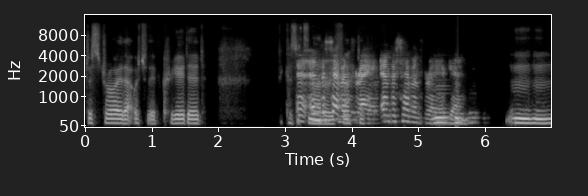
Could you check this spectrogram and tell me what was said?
destroy that which they've created because it's and, and the seventh ray and the seventh ray mm-hmm. again. Mm-hmm.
